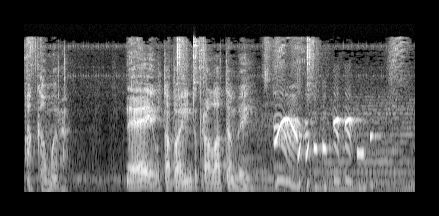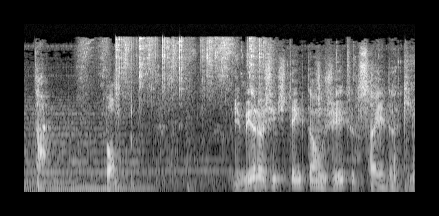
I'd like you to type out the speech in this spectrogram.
A câmara? É, eu tava indo pra lá também. Primeiro a gente tem que dar um jeito de sair daqui.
